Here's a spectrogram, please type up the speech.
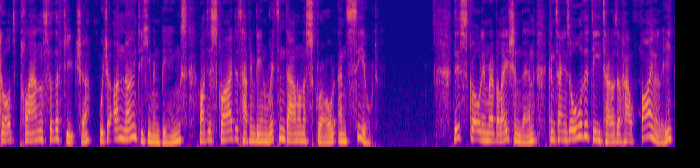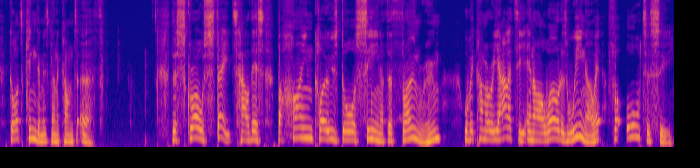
God's plans for the future, which are unknown to human beings, are described as having been written down on a scroll and sealed. This scroll in Revelation then contains all the details of how finally God's kingdom is going to come to earth. The scroll states how this behind closed doors scene of the throne room will become a reality in our world as we know it for all to see.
